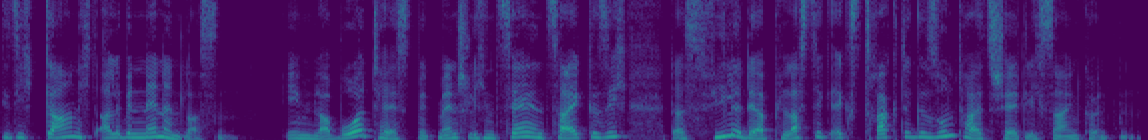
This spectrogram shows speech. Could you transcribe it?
die sich gar nicht alle benennen lassen. Im Labortest mit menschlichen Zellen zeigte sich, dass viele der Plastikextrakte gesundheitsschädlich sein könnten.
